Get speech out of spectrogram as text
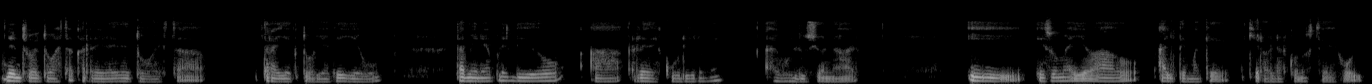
dentro de toda esta carrera y de toda esta trayectoria que llevo, también he aprendido a redescubrirme, a evolucionar y eso me ha llevado al tema que quiero hablar con ustedes hoy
